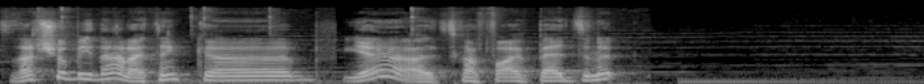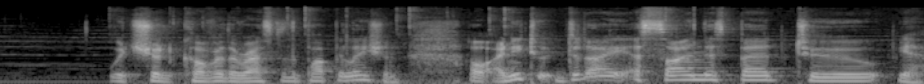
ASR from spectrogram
So that should be that. I think, uh, yeah, it's got five beds in it. Which should cover the rest of the population. Oh, I need to... Did I assign this bed to... Yeah,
